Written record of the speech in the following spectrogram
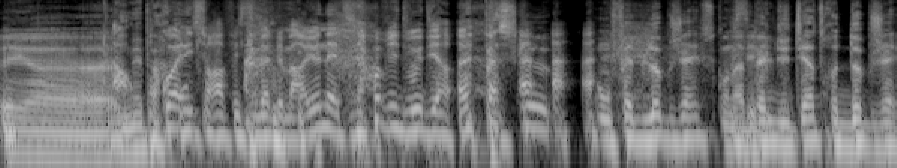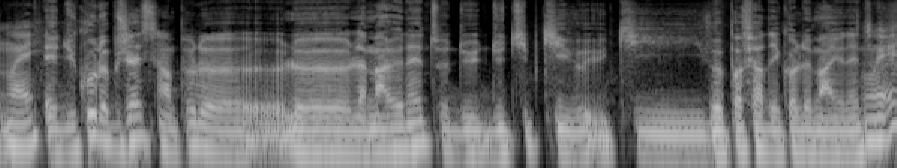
et euh, Alors mais par pourquoi aller contre, sur un festival de marionnettes J'ai envie de vous dire. parce que on fait de l'objet, ce qu'on appelle du théâtre d'objet. Ouais. Et du coup l'objet c'est un peu le, le la marionnette du, du type qui veut- qui veut pas faire d'école de marionnettes. Ouais.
